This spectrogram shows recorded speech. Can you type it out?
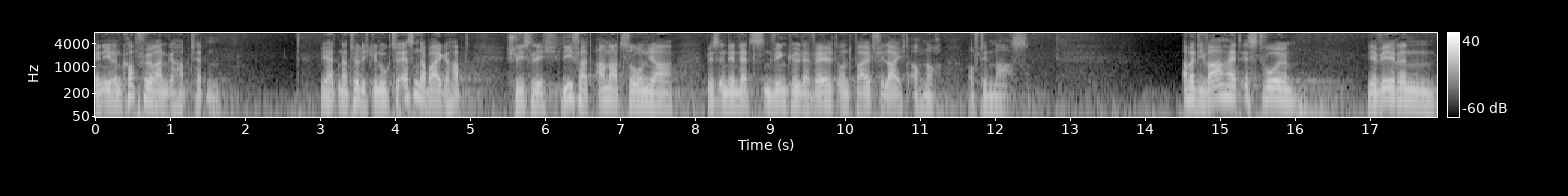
in ihren Kopfhörern gehabt hätten. Wir hätten natürlich genug zu essen dabei gehabt. Schließlich liefert Amazon ja bis in den letzten Winkel der Welt und bald vielleicht auch noch auf den Mars. Aber die Wahrheit ist wohl, wir wären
